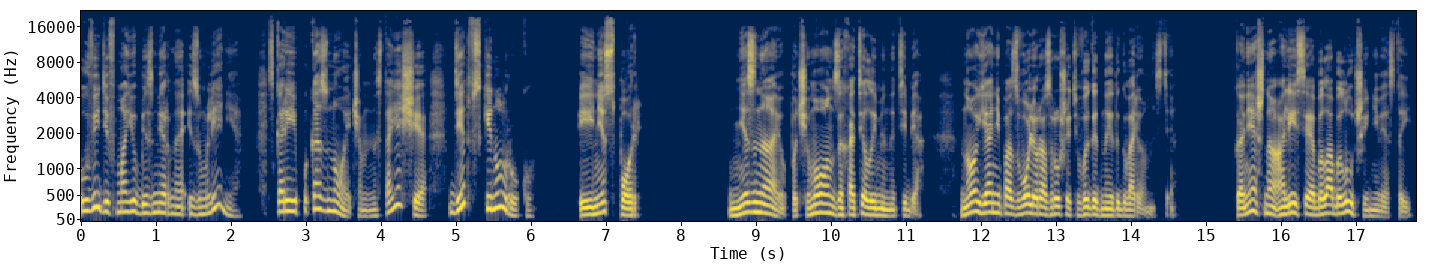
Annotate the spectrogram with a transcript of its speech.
Увидев мое безмерное изумление, скорее показное, чем настоящее, дед вскинул руку. И не спорь. Не знаю, почему он захотел именно тебя, но я не позволю разрушить выгодные договоренности. Конечно, Алисия была бы лучшей невестой.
